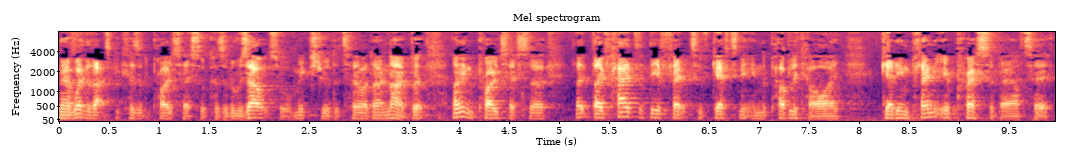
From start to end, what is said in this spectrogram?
Now, whether that's because of the protests or because of the results or a mixture of the two, I don't know. But I think the protests are they, they've had the effect of getting it in the public eye, getting plenty of press about it.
